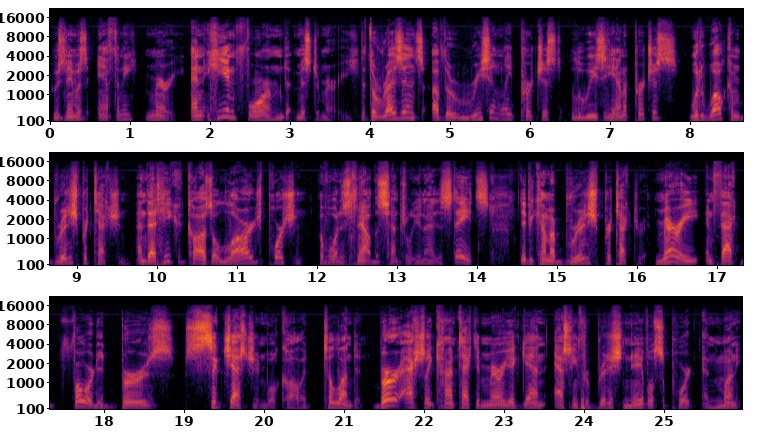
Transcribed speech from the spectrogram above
whose name was Anthony Merry. and he informed Mr. Merry that the residents of the recently purchased Louisiana Purchase would welcome British protection and that he could cause a large portion of what is now the central United States to become a British protectorate. Merry, in fact, forwarded Burr's suggestion, we'll call it, to London. Burr actually contacted Merry again, asking for British naval support and money,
